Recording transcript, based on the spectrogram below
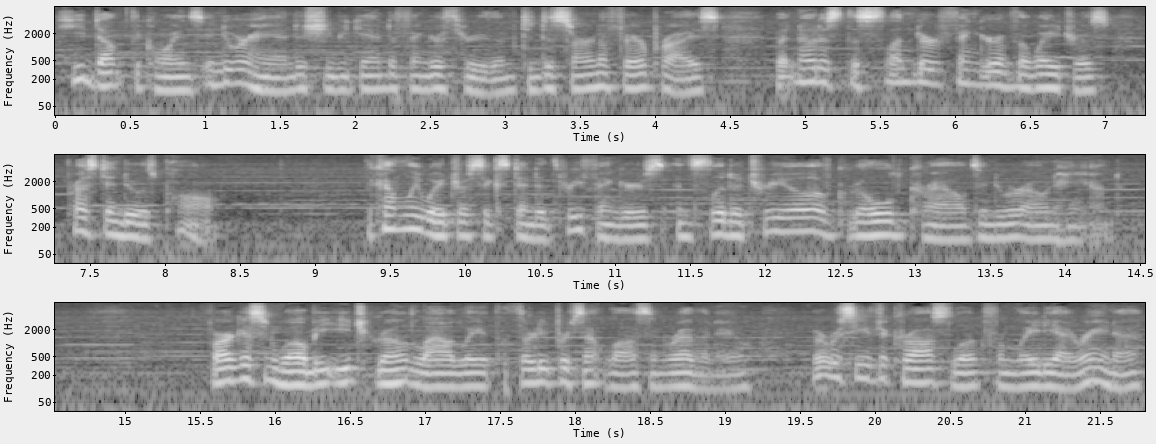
he dumped the coins into her hand as she began to finger through them to discern a fair price, but noticed the slender finger of the waitress pressed into his palm. The comely waitress extended three fingers and slid a trio of gold crowns into her own hand. Fargus and Welby each groaned loudly at the 30% loss in revenue, but received a cross look from Lady Irena,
